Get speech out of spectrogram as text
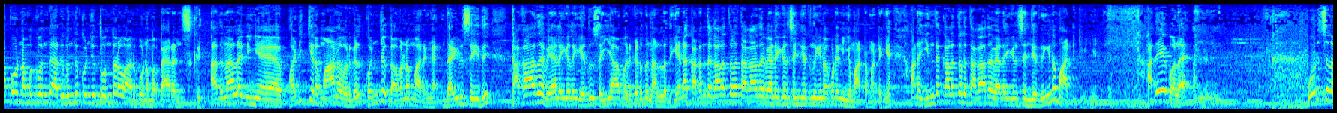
அப்போ நமக்கு வந்து அது வந்து கொஞ்சம் தொந்தரவா இருக்கும் நம்ம பேரண்ட்ஸ்க்கு அதனால நீங்க படிக்கிற மாணவர்கள் கொஞ்சம் கவனமா இருங்க. தயவு செய்து தகாத வேலைகளை எதுவும் செய்யாம இருக்கிறது நல்லது. ஏன்னா கடந்த காலத்துல தகாத வேலைகள் செஞ்சிருந்தீங்கன்னா கூட நீங்க மாட்ட மாட்டீங்க. ஆனா இந்த காலத்துல தகாத வேலைகள் செஞ்சிருந்தீங்கன்னா மாட்டிக்குவீங்க. அதே போல ஒரு சில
